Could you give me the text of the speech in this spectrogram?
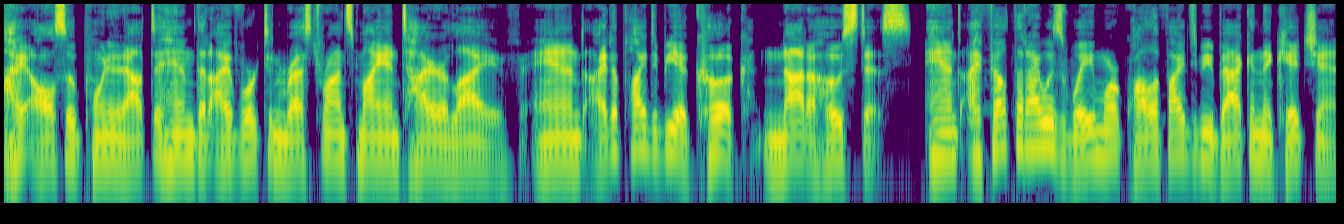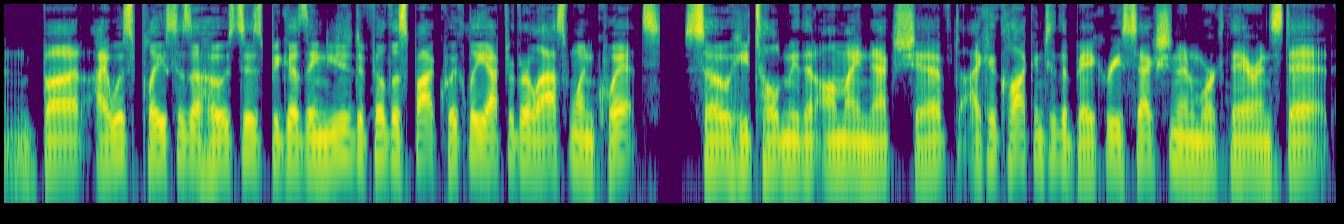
I also pointed out to him that I've worked in restaurants my entire life, and I'd applied to be a cook, not a hostess. And I felt that I was way more qualified to be back in the kitchen, but I was placed as a hostess because they needed to fill the spot quickly after their last one quit. So he told me that on my next shift, I could clock into the bakery section and work there instead.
